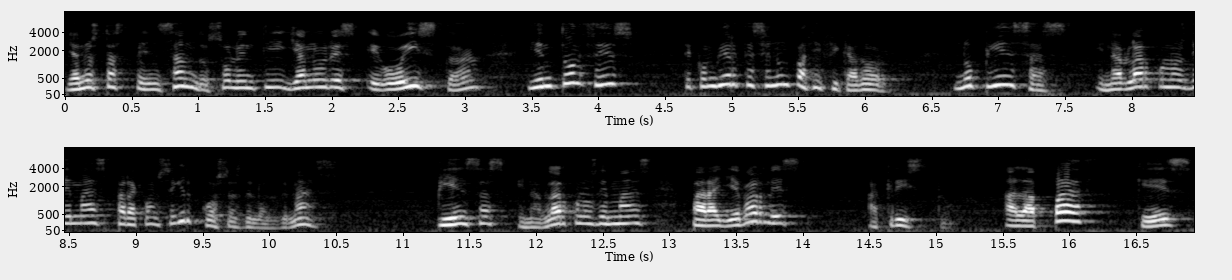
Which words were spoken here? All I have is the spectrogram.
ya no estás pensando solo en ti, ya no eres egoísta, y entonces te conviertes en un pacificador. No piensas en hablar con los demás para conseguir cosas de los demás. Piensas en hablar con los demás para llevarles a Cristo, a la paz que es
